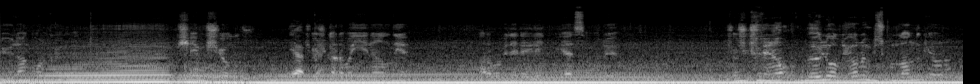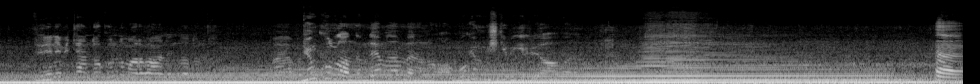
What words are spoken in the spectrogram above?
Piyu'dan korkuyorum ben. Bir şey bir şey olur. Yok Çocuk arabayı yeni aldı ya. Araba bir de leylek gibi gelse oluyor. Çocuk freni böyle oluyor oğlum. Biz kullandık ya onu. Frene bir tane dokundum araba anında durdu. Dün kullandım değil mi lan ben onu? Bugünmüş gibi geliyor abi bana. He.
